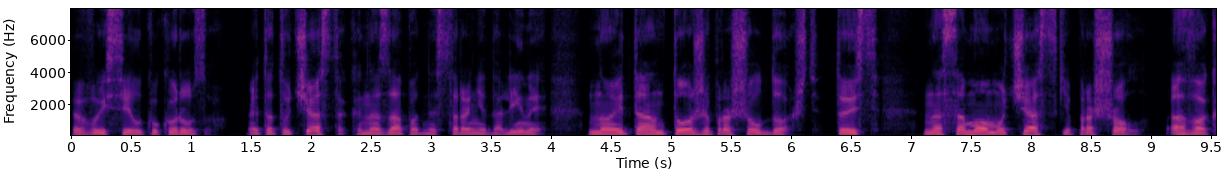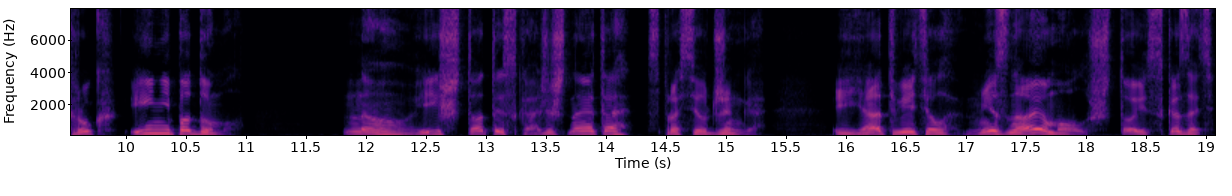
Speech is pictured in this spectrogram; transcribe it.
высеял кукурузу. Этот участок на западной стороне долины, но и там тоже прошел дождь. То есть на самом участке прошел, а вокруг и не подумал. «Ну, и что ты скажешь на это?» — спросил Джинга. И я ответил, не знаю, мол, что и сказать.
